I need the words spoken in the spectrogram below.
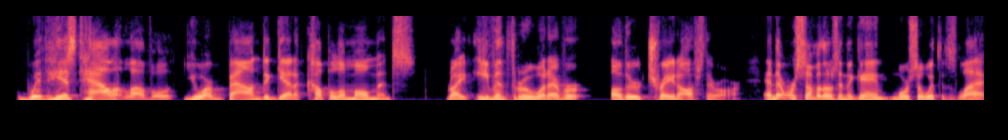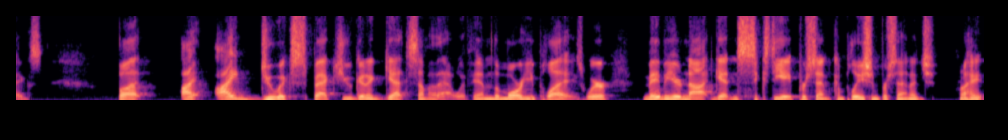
with his talent level, you are bound to get a couple of moments, right? Even through whatever other trade offs there are. And there were some of those in the game, more so with his legs. But I I do expect you're going to get some of that with him the more he plays, where maybe you're not getting 68% completion percentage, right?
